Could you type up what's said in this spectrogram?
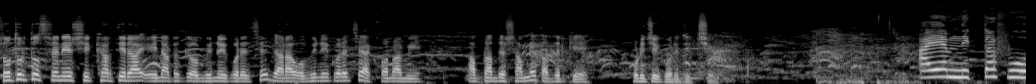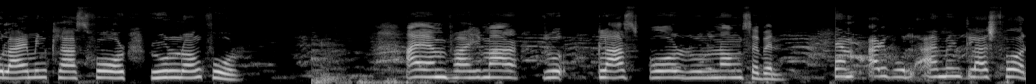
চতুর্থ শ্রেণির শিক্ষার্থীরা এই নাটকে অভিনয় করেছে যারা অভিনয় করেছে এখন আমি আপনাদের সামনে তাদেরকে পরিচয় করে দিচ্ছি I am Nikta. I am in class 4, rule nong 4. I am Fahima, ru- class 4, rule nong 7. I am Ariful. I am in class 4,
